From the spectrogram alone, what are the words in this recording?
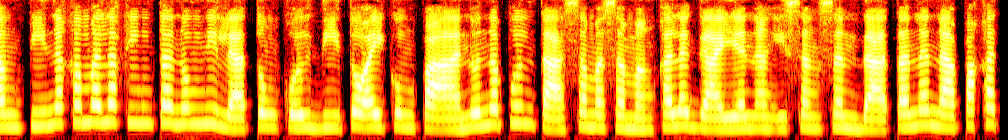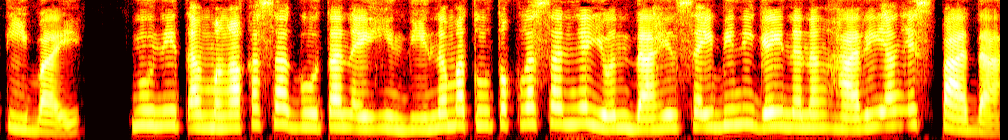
Ang pinakamalaking tanong nila tungkol dito ay kung paano napunta sa masamang kalagayan ang isang sandata na napakatibay, ngunit ang mga kasagutan ay hindi na matutuklasan ngayon dahil sa ibinigay na ng hari ang espada,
